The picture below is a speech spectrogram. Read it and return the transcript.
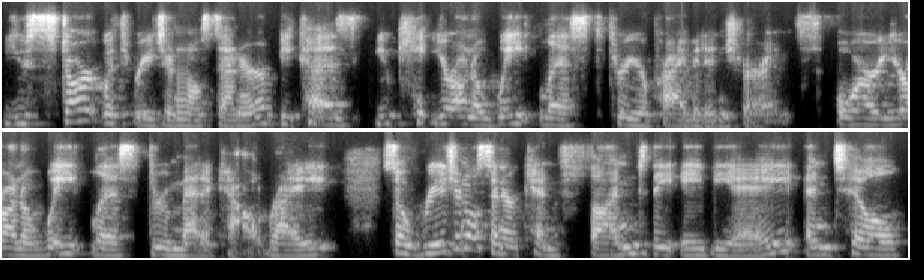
you start with regional center because you can't you're on a wait list through your private insurance or you're on a wait list through Medi-Cal, right? So regional center can fund the ABA until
